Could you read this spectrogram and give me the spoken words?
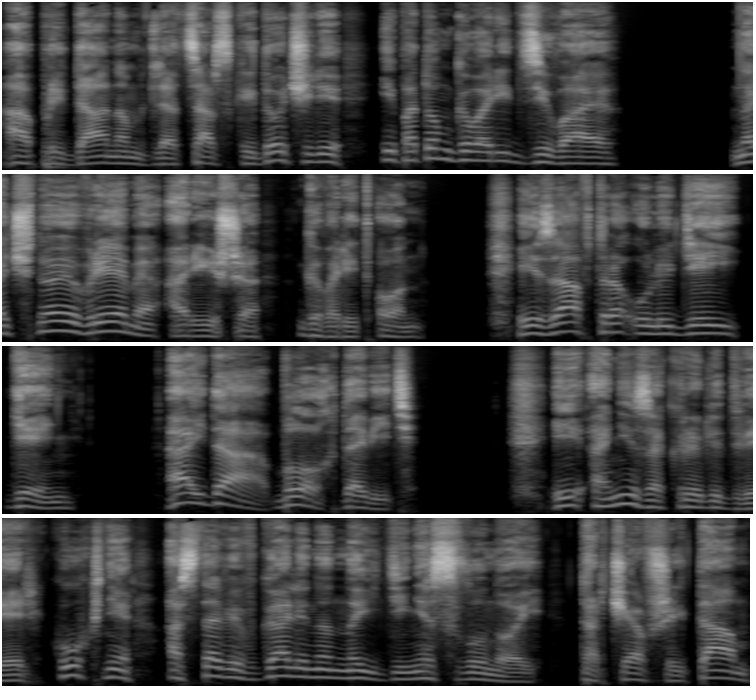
о приданом для царской дочери, и потом говорит, зевая. «Ночное время, Ариша», — говорит он. «И завтра у людей день. Ай да, блох давить». И они закрыли дверь кухни, оставив Галина наедине с луной, торчавшей там,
